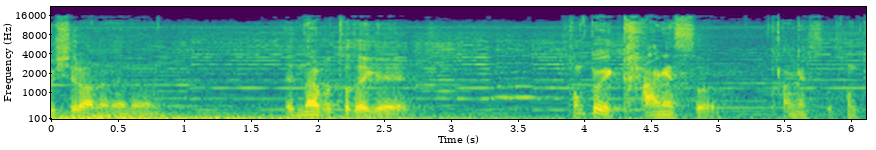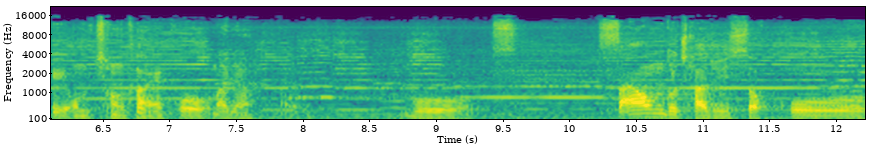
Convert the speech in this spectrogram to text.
요시라는 애는 옛날부터 되게 성격이 강했어요. 강했어. 성격이 엄청 강했고 맞아. 뭐 싸움도 자주 있었고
